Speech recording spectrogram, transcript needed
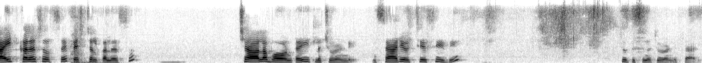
లైట్ కలర్స్ వస్తాయి ఫెస్టల్ కలర్స్. చాలా బాగుంటాయి. ఇట్లా చూడండి. శారీ వచ్చేసి ఇది. చూపిస్తున్న చూడండి శారీ.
